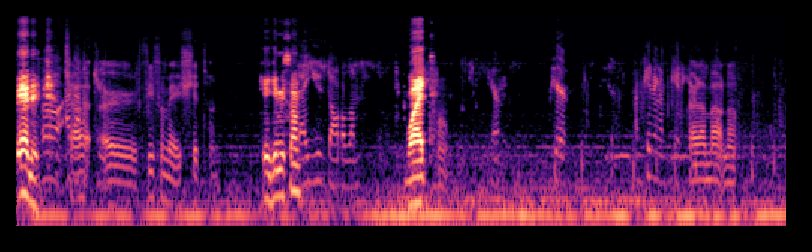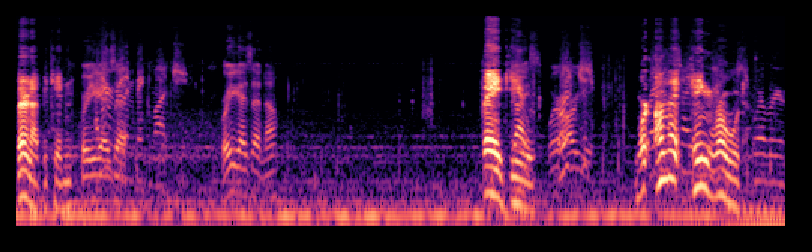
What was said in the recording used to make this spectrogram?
Bandage. Oh, uh, I got Chat, two. or FIFA made a shit ton. Can you give me some? I used all of them. What? Here. Here. I'm kidding, I'm kidding. Alright, I'm out now. Better not be kidding. Where are you I guys didn't at? really make much. Where are you guys at now? Thank you. Guys, where We're are you? We're right on that outside dang road. Wherever you're.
